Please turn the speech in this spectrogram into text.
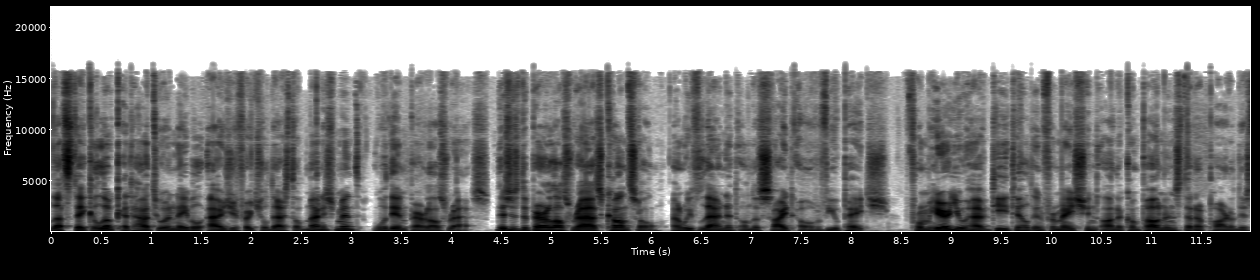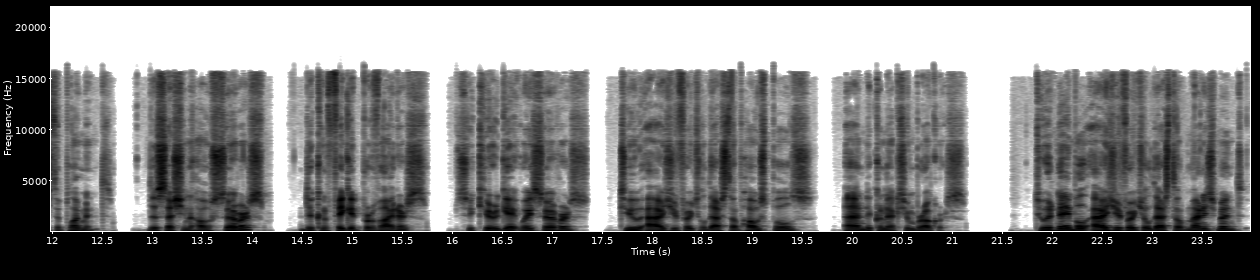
Let's take a look at how to enable Azure Virtual Desktop Management within Parallels RAS. This is the Parallels RAS console, and we've landed on the site overview page. From here, you have detailed information on the components that are part of this deployment. The session host servers, the configured providers, secure gateway servers, two Azure Virtual Desktop host pools, and the connection brokers. To enable Azure Virtual Desktop Management,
